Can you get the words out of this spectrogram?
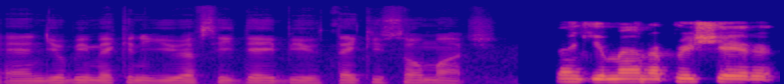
and you'll be making a UFC debut. Thank you so much. Thank you, man. I appreciate it.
